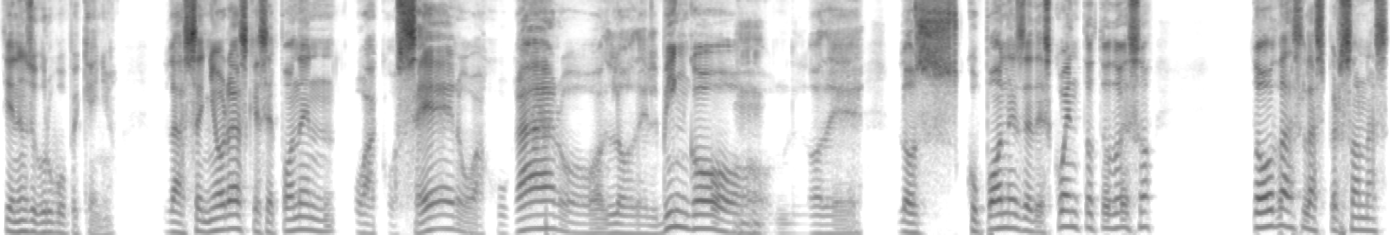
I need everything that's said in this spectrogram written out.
tienen su grupo pequeño. Las señoras que se ponen o a coser o a jugar o lo del bingo o lo de los cupones de descuento, todo eso, todas las personas,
